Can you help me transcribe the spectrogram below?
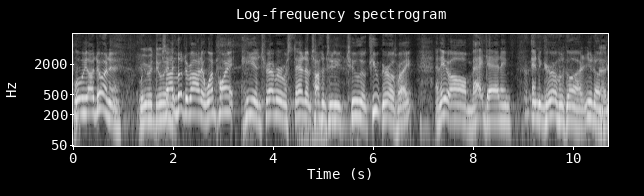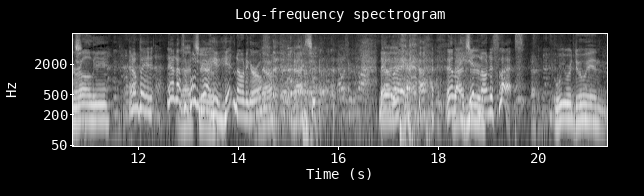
What were y'all doing then? We were doing. So I looked around at one point. He and Trevor were standing up talking to these two little cute girls, right? And they were all Mac dadding, and the girl was going, you know, Not girly. And I'm thinking they're not, Not supposed to be out here hitting on the girls. No, not true. They were No, like, they're Not like hitting true. on the sluts. We were doing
